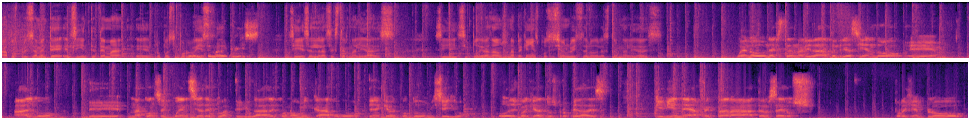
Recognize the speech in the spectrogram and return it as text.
Ah, pues precisamente el siguiente tema eh, propuesto por El Luis, tema de Luis. sí, es el de las externalidades. Si, si pudieras darnos una pequeña exposición, Luis, de lo de las externalidades. Bueno, una externalidad vendría siendo eh, algo de una consecuencia de tu actividad económica o que tiene que ver con tu domicilio o de cualquiera de tus propiedades que viene a afectar a terceros. Por ejemplo,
